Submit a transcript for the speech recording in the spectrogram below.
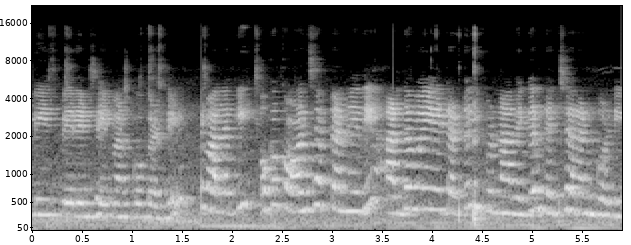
ప్లీజ్ పేరెంట్స్ ఏమనుకోకండి వాళ్ళకి ఒక కాన్సెప్ట్ అనేది అర్థమయ్యేటట్టు ఇప్పుడు నా దగ్గర తెచ్చారనుకోండి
